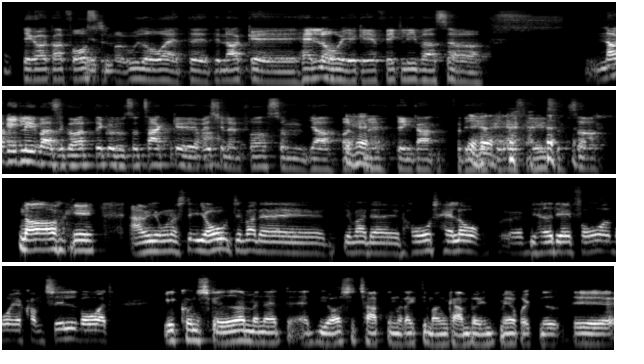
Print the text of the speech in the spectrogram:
Det kan jeg godt forestille mig, udover at øh, det nok øh, halvår i AGF ikke lige var så... Nok ikke lige var så godt. Det kunne du så takke øh, Vestjylland for, som jeg holdt ja. med dengang, fordi ja. jeg Slagelse. Så... Nå, okay. Ja, men Jonas, det, jo, det var, da, det var da et hårdt halvår, øh, vi havde det i foråret, hvor jeg kom til, hvor at, ikke kun skader, men at, at vi også tabte en rigtig mange kampe og endte med at rykke ned. Det,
